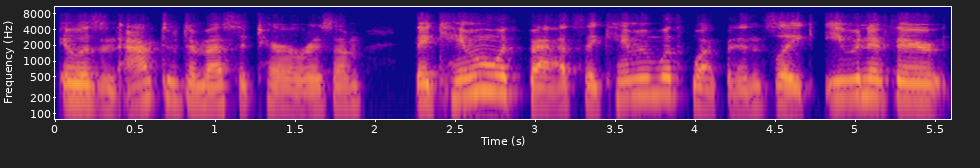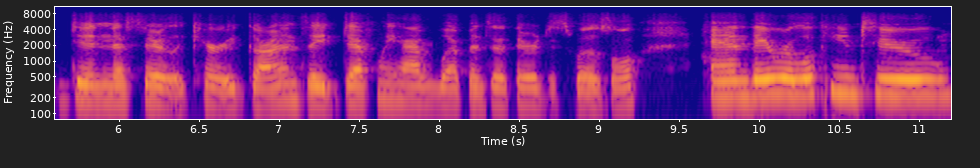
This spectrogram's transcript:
It was an act of domestic terrorism. They came in with bats. They came in with weapons. Like, even if they didn't necessarily carry guns, they definitely had weapons at their disposal. And they were looking to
